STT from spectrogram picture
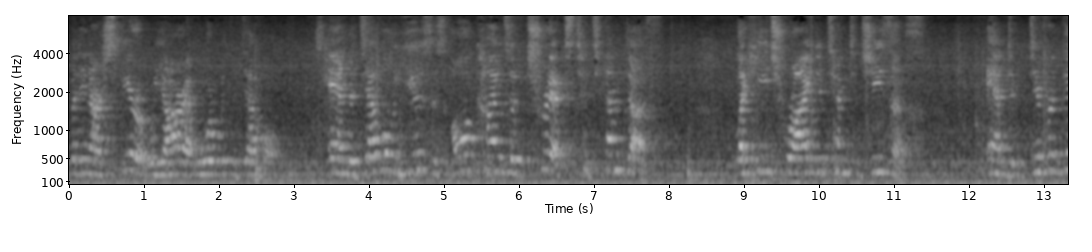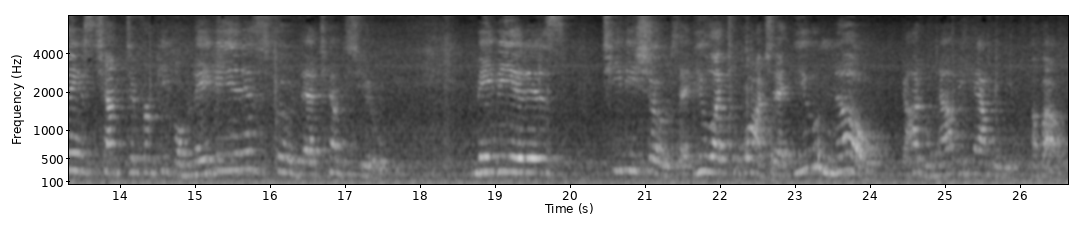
but in our spirit we are at war with the devil. And the devil uses all kinds of tricks to tempt us. Like he tried to tempt Jesus. And different things tempt different people. Maybe it is food that tempts you. Maybe it is TV shows that you like to watch that you know God will not be happy about.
